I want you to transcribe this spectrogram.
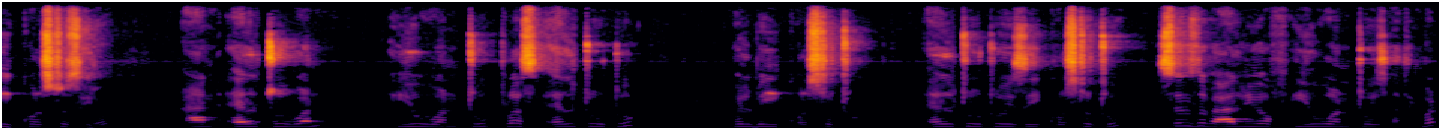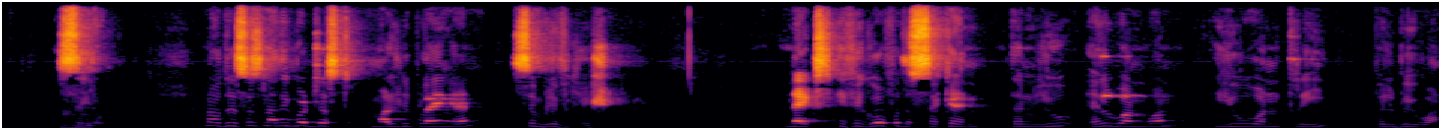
equals to 0 and L21 U12 plus L22 will be equals to 2. L22 is equals to 2 since the value of U12 is nothing but 0. Now this is nothing but just multiplying and simplification. Next, if you go for the second, then U L11 U13 will be 1.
